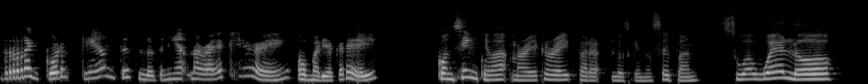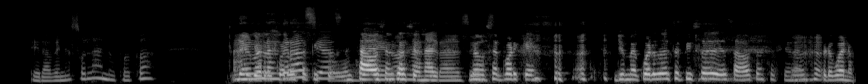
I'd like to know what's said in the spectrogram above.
récord que antes lo tenía Mariah Carey o María Carey con cinco. Lleva Mariah Carey, para los que no sepan, su abuelo era venezolano, papá. Yo las gracias. Un sábado sensacional. No sé por qué. Yo me acuerdo de ese episodio de sábado sensacional. Pero bueno,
